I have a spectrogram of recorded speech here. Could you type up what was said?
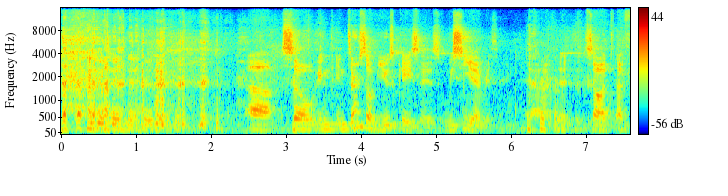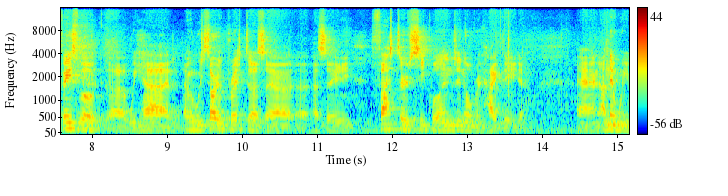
Uh, so in, in terms of use cases, we see everything. Uh, so at, at Facebook, uh, we had, I mean, we started Presto as a, as a faster SQL engine over Hive data. And, and then we,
